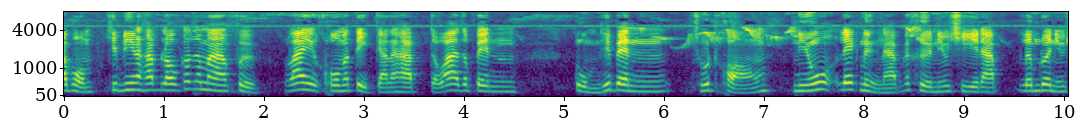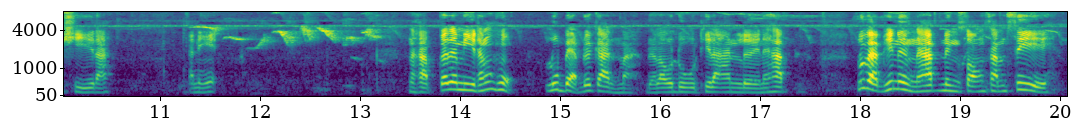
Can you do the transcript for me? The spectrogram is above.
ครับผมคลิปนี้นะครับเราก็จะมาฝึกไล่โครมาติกกันนะครับ แต่ว่าจะเป็นกลุ่มที่เป็นชุดของนิ้วเลขหนึ่งนะครับ ก็คือนิ้วชี้นะครับ เริ่มด้วยนิ้วชี้นะ อันนี้นะครับ ก็จะมีทั้ง 6 รูปแบบด้วยกันมา เดี๋ยวเราดูทีละอันเลยนะครับ รูปแบบที่1นนะครับ1 2 3 4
